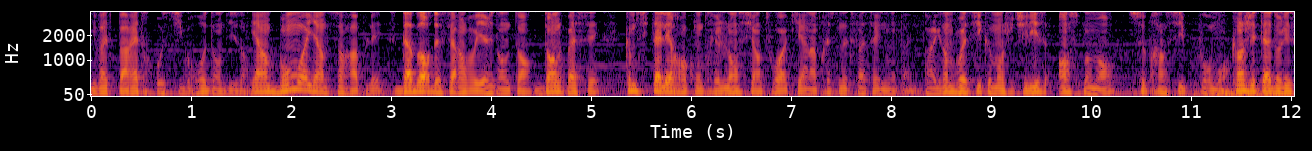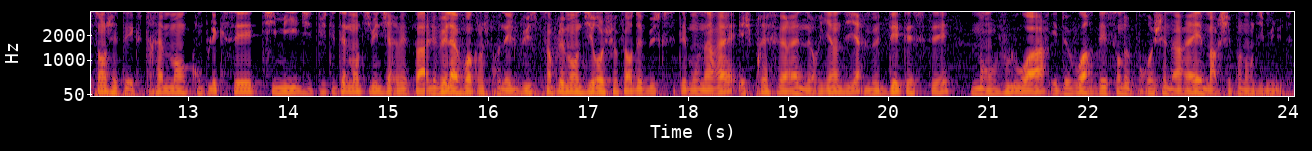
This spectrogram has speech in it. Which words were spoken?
il va te paraître aussi gros dans 10 ans? Et un bon moyen de s'en rappeler, c'est d'abord de faire un voyage dans le temps, dans le passé, comme si tu allais rencontrer l'ancien toi qui a l'impression d'être face à une montagne. Par exemple, voici comment j'utilise en ce moment ce principe pour moi. Quand j'étais adolescent, j'étais extrêmement complexé, timide, j'étais tellement timide, j'arrivais pas à lever la voix quand je prenais le bus, simplement dire au chauffeur de bus que c'était mon arrêt et je préférais ne rien dire, me détester, m'en vouloir et devoir descendre au prochain arrêt et marcher pendant 10 minutes.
